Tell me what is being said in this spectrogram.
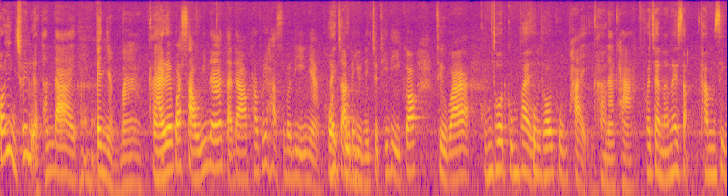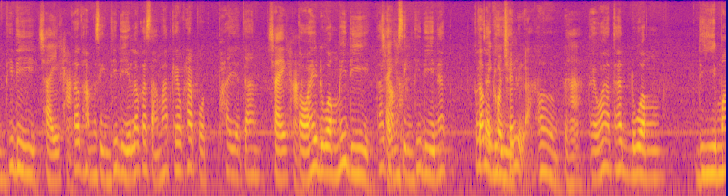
ก็ยังช่วยเหลือท่านได้ค่ะเป็นอย่างมากค่ะนะเรียกว่าเสาร์วินาศแต่ดาวพระพฤหัสบดีเนี่ยโคจรให้คุณ ไปอยู่ในจุดที่ดีก็ถือว่าคุ้มโทษคุ้มภัย คุมโทษคุมภัยค่ะ นะคะ เพราะฉะนั้นให้ทำสิ่งที่ดี ใช่ค่ะถ้าทำสิ่งที่ดีแล้วก็สามารถแคล้วคลาดปลอดภัยอาจารย์ ใช่ค่ะ ต่อให้ดวงไม่ดี ถ้าใช่ทำค่ะสิ่งที่ดีเนี่ยก็จะมีคนช่วยเหลือ เออนะคะ แต่ว่าถ้าดวง ดีม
